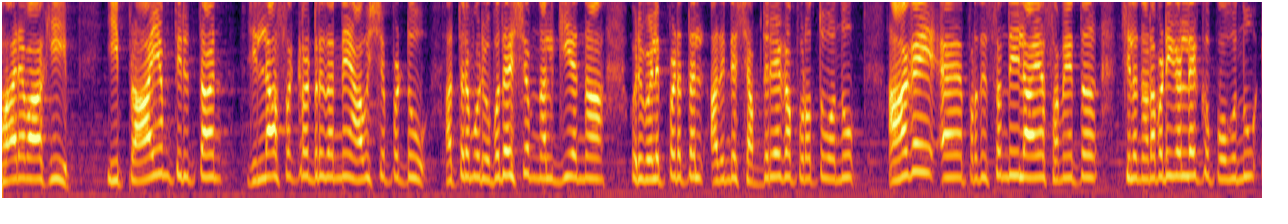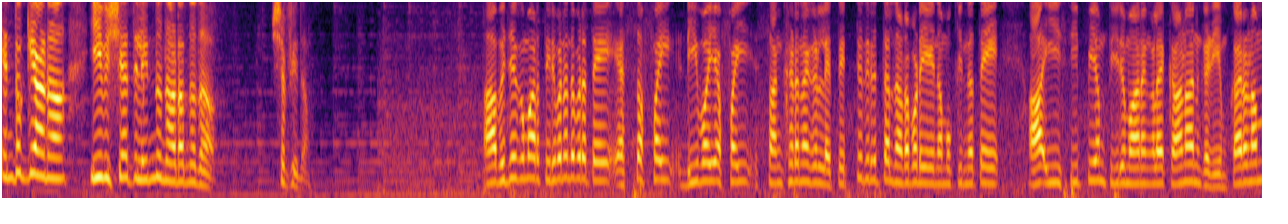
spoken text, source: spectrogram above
ഭാരവാഹി ഈ പ്രായം തിരുത്താൻ ജില്ലാ സെക്രട്ടറി തന്നെ ആവശ്യപ്പെട്ടു. അത്തരമൊരു ഉപദേശം നൽകിയെന്ന ഒരു വെളിപ്പെടുത്തൽ അതിന്റെ ശബ്ദരേഖ പുറത്തു വന്നു. ആകെ പ്രതിസന്ധിയിലായ സമയത്ത് ചില നടപടികളിലേക്ക് പോകുന്നു. എന്തൊക്കെയാണ് ഈ വിഷയത്തിൽ ഇന്ന് നടന്നത്? ഷഫീദ. വിജയകുമാർ തിരുവനന്തപുരത്തെ എസ് എഫ് ഐ ഡിവൈഎഫ്ഐ സംഘടനകളിലെ തെറ്റുതിരുത്തൽ നടപടിയായി നമുക്ക് ഇന്നത്തെ ആ ഈ സി പി എം തീരുമാനങ്ങളെ കാണാൻ കഴിയും. കാരണം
